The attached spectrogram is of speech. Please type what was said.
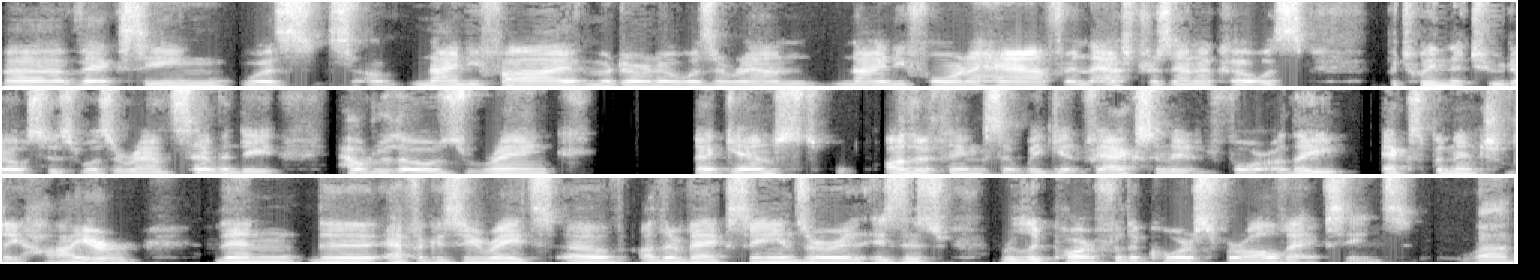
uh, vaccine was 95, Moderna was around 94 and a half, and AstraZeneca was between the two doses was around 70. How do those rank against other things that we get vaccinated for? Are they exponentially higher than the efficacy rates of other vaccines, or is this really par for the course for all vaccines? Well,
